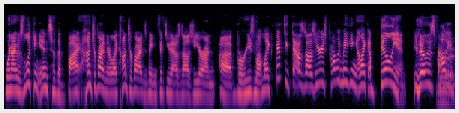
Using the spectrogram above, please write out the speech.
when I was looking into the Bi- Hunter Biden, they're like, Hunter Biden's making $50,000 a year on uh, Burisma. I'm like, $50,000 a year. He's probably making like a billion. You know, there's probably a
